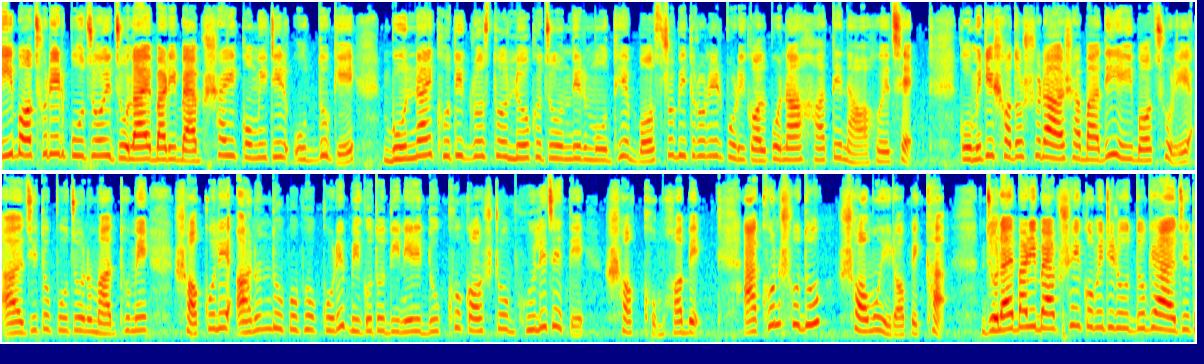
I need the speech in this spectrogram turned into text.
এই বছরের পুজোয় জোলাইবাড়ি ব্যবসায়ী কমিটির উদ্যোগে বন্যায় ক্ষতিগ্রস্ত লোকজনদের মধ্যে বস্ত্র বিতরণের পরিকল্পনা হাতে নেওয়া হয়েছে। কমিটির সদস্যরা আশাবাদী এই বছরে আয়োজিত পুজোর মাধ্যমে সকলে আনন্দ উপভোগ করে বিগত দিনের দুঃখ কষ্ট ভুলে যেতে সক্ষম হবে। এখন শুধু সময়ের অপেক্ষা। জোলাইবাড়ি ব্যবসায়ী কমিটির উদ্যোগে আয়োজিত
